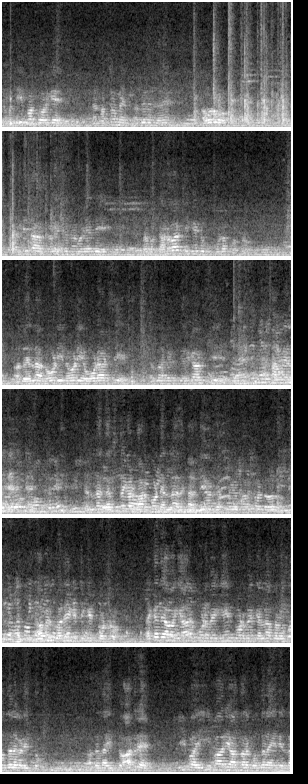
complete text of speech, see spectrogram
ನಮ್ಮ ದೀಪಕ್ ಅವ್ರಿಗೆ ನಾನು ಮತ್ತೊಮ್ಮೆ ಅಭಿನಂದನೆ. ಅವರು ಖಂಡಿತ ಕಳೆದ ಚುನಾವಣೆಯಲ್ಲಿ ಸ್ವಲ್ಪ ತಡವಾಗಿ ಟಿಕೆಟ್ ಕೂಡ ಕೊಟ್ಟರು. ಅದೆಲ್ಲ ನೋಡಿ ನೋಡಿ ಓಡಾಡಿಸಿ, ಎಲ್ಲ ತಿರುಗಾಡಿಸಿ ಎಲ್ಲ ದರ್ಶನಗಳು ಮಾಡ್ಕೊಂಡು, ಎಲ್ಲ ದೇವ್ರ ದರ್ಶನಗಳು ಮಾಡ್ಕೊಂಡು ಆಮೇಲೆ ಕೊನೆಗೆ ಟಿಕೆಟ್ ಕೊಟ್ಟರು ಯಾಕಂದ್ರೆ ಅವಾಗ ಯಾರು ಕೊಡ್ಬೇಕು, ಏನು ಕೊಡ್ಬೇಕು, ಎಲ್ಲ ಸ್ವಲ್ಪ ಗೊಂದಲಗಳಿತ್ತು. ಅದೆಲ್ಲ ಇತ್ತು. ಆದರೆ ಈ ಬಾ, ಈ ಬಾರಿ ಆ ಥರ ಗೊಂದಲ ಏನಿಲ್ಲ.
